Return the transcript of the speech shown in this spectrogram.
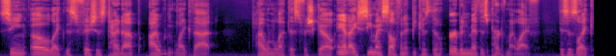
seeing, oh, like this fish is tied up. I wouldn't like that. I want to let this fish go. And I see myself in it because the urban myth is part of my life. This is like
